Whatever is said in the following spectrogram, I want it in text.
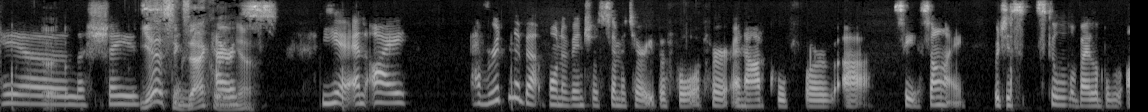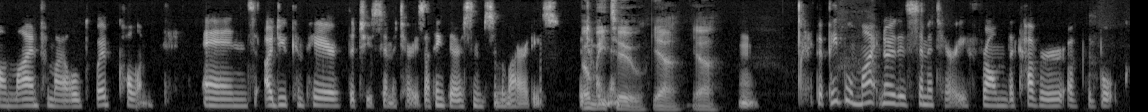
Père Lachaise. yes, exactly, Paris. Yeah, and I have written about Bonaventure Cemetery before for an article for uh, CSI, which is still available online for my old web column. And I do compare the two cemeteries. I think there are some similarities. oh, me them. too. Yeah, yeah. But people might know this cemetery from the cover of the book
